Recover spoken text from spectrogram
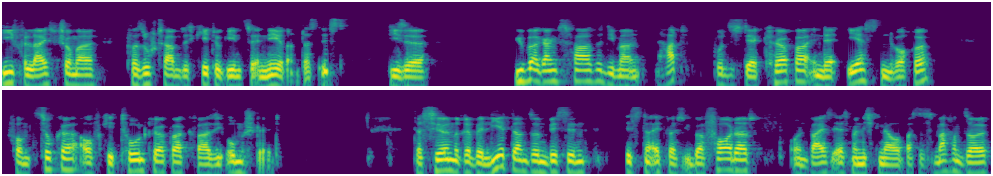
die vielleicht schon mal versucht haben, sich ketogen zu ernähren. Das ist diese Übergangsphase, die man hat, wo sich der Körper in der ersten Woche vom Zucker auf Ketonkörper quasi umstellt. Das Hirn rebelliert dann so ein bisschen, ist noch etwas überfordert und weiß erstmal nicht genau, was es machen soll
